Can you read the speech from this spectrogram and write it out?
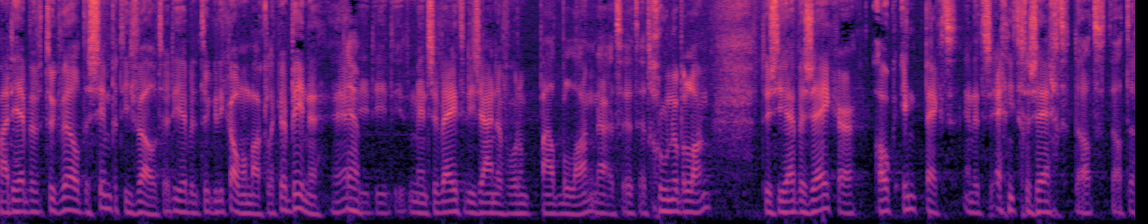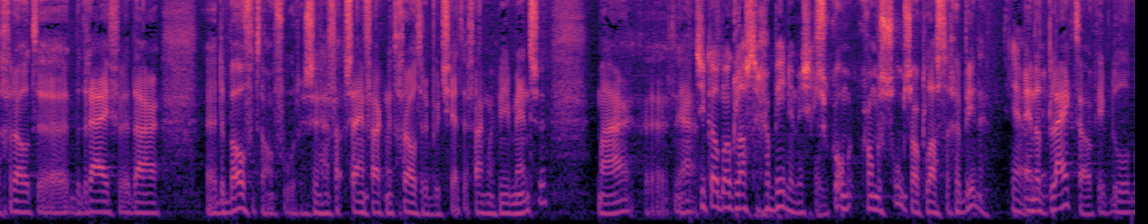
Maar die hebben natuurlijk wel de sympathy vote. Die, hebben natuurlijk, die komen makkelijker binnen. Hè. Ja. Die, die, die mensen weten, die zijn er voor een bepaald belang. Nou, het, het, het groene belang. Dus die hebben zeker ook impact. En het is echt niet gezegd dat, dat de grote bedrijven daar eh, de boventoon voeren. Ze zijn vaak met grotere budgetten, vaak met meer mensen. Maar eh, ja, Ze komen ook lastiger binnen misschien. ze komen, komen soms ook lastiger binnen. Ja. En dat blijkt ook. Ik bedoel,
